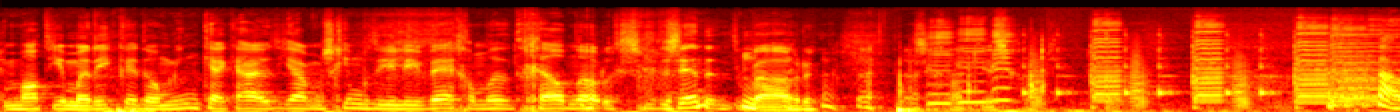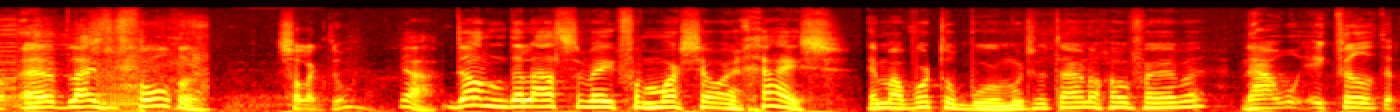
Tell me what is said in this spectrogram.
Mattie en Marieke, Domien, kijk uit. Ja, misschien moeten jullie weg omdat het geld nodig is om de zender te behouden. Dat is een grapje, is een grapje. Nou, eh, blijf het volgen. Zal ik doen. Ja, dan de laatste week van Marcel en Gijs. Emma Wortelboer, moeten we het daar nog over hebben? Nou, ik wil het er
